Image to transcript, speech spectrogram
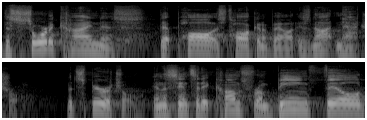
the sort of kindness that Paul is talking about is not natural, but spiritual, in the sense that it comes from being filled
